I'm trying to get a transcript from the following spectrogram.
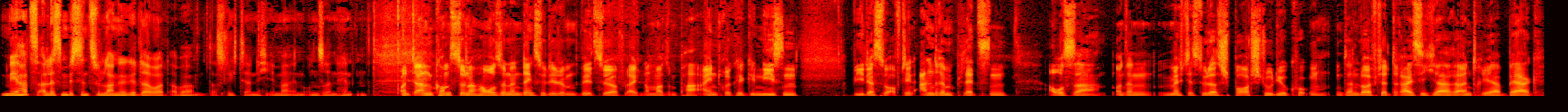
mir hat's alles ein bisschen zu lange gedauert, aber das liegt ja nicht immer in unseren Händen. Und dann kommst du nach Hause und dann denkst du dir, willst du ja vielleicht nochmal so ein paar Eindrücke genießen, wie das so auf den anderen Plätzen aussah. Und dann möchtest du das Sportstudio gucken und dann läuft der 30 Jahre Andrea Berg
